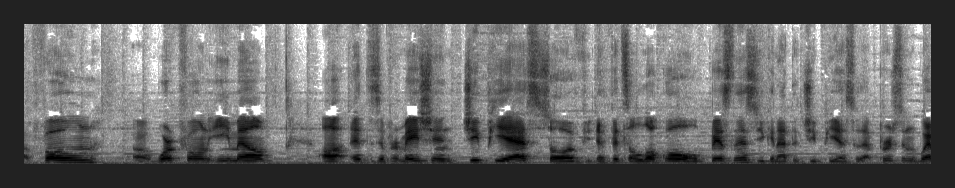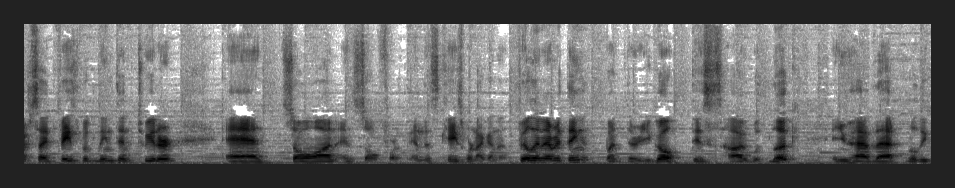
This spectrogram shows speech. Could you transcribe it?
a phone, a work phone, email, uh, this information, GPS. So if, if it's a local business, you can add the GPS to that person, website, Facebook, LinkedIn, Twitter, and so on and so forth. In this case, we're not gonna fill in everything, but there you go. This is how it would look. And you have that really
